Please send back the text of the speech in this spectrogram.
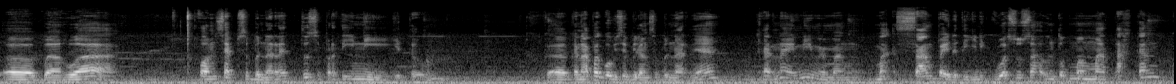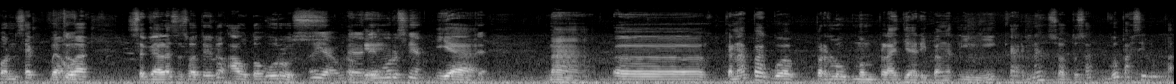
eh, bahwa konsep sebenarnya itu seperti ini gitu. Ke- kenapa gue bisa bilang sebenarnya? Karena ini memang ma- sampai detik ini gue susah untuk mematahkan konsep bahwa segala sesuatu itu auto urus. Oh iya, udah ada Oke. yang ngurusnya. Iya. Oke. Nah, eh, kenapa gue perlu mempelajari banget ini? Karena suatu saat gue pasti lupa.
